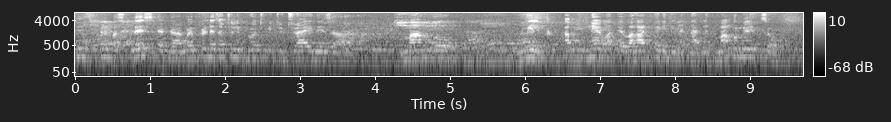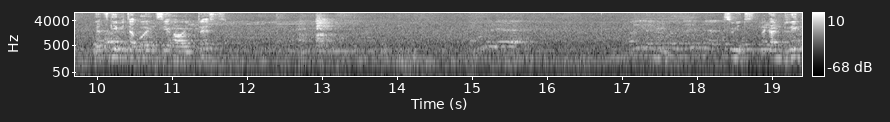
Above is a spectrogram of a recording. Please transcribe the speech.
This famous place, and uh, my friend has actually brought me to try this uh, mango milk. I've never ever had anything like that, like mango milk. So let's give it a go and see how it tastes. Mm, Sweet. I can drink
